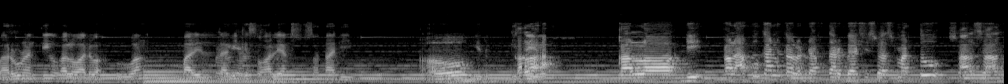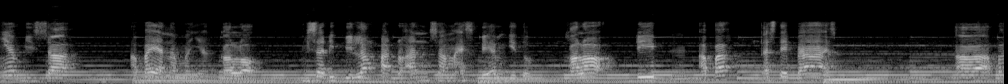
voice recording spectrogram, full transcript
baru nanti kalau ada waktu luang kembali lagi ke soal yang susah tadi. Oh, gitu, gitu kalau ya. kalau di kalau aku kan kalau daftar beasiswa smart tuh soal-soalnya bisa apa ya namanya kalau bisa dibilang patokan sama SBM gitu. Kalau di Hmm, apa STPA S- eh, apa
